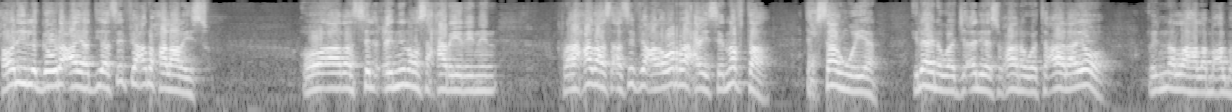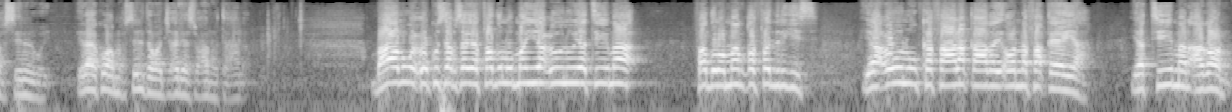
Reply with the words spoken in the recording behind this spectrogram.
xoolihii la gowracayo haddii aad si fiican u xalaalayso oo aadan silcinin oo saxariirinin raaxadaas aad si fiican uga raaxaysay nafta ixsaan weeyaan. Ilahina waa jecel subxaanahu wa tacaala yo in allaha la maca almuxsiniin wey ilahay kuwa muxsiniinta waa jecel yahay subxana wa tacaala baabu wuxuu ku saabsanya fadlu man yacuulu yatiima fadlu man qof fadligiis yacuulu kafaalo qaaday oo nafaqeeya yatiiman agoon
